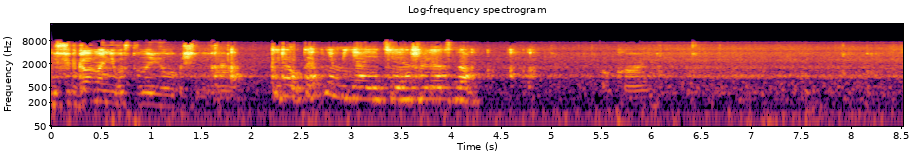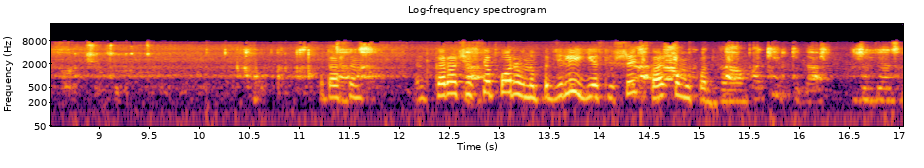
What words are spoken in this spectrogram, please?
Нифига она не восстановила почти ни хрена. Кирилл, тэпни меня, я тебе желез дам. Окей. А, чё ты? Потому что, короче, все поровну подели, если 6, каждому по Да, 2. по кирке дашь железо.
